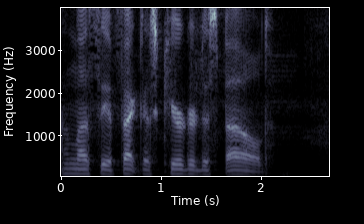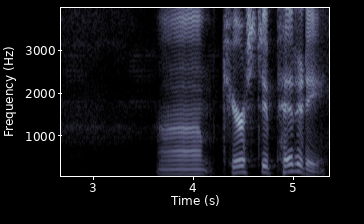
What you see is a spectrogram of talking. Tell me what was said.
unless the effect is cured or dispelled. Um, cure stupidity.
